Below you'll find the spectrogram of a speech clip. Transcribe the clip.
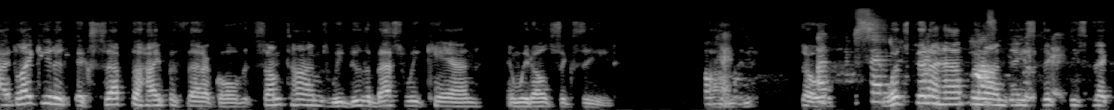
I'd like you to accept the hypothetical that sometimes we do the best we can and we don't succeed. Okay. Um, So what's gonna happen on day 66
